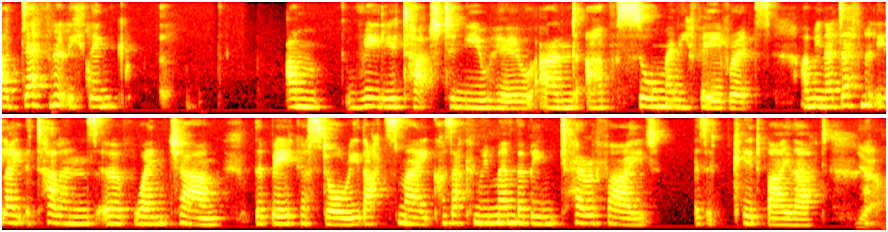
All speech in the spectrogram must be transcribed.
I definitely think uh, I'm really attached to New Who, and I have so many favourites. I mean, I definitely like the talons of Weng-Chiang, the Baker story. That's my because I can remember being terrified as a kid by that. Yeah.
